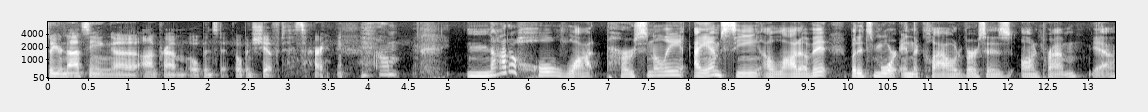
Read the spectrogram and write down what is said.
So you're not seeing uh, on-prem open st- OpenShift. Sorry. um, not a whole lot personally. I am seeing a lot of it, but it's more in the cloud versus on-prem. Yeah,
